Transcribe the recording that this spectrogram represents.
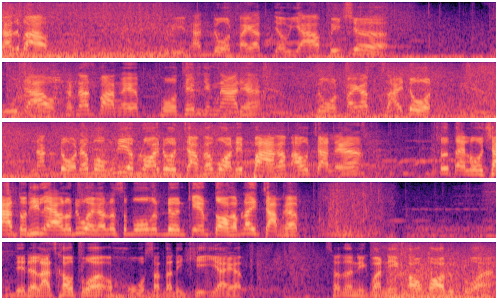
ทันหรือเปล่า BKB ทันโดดไปครับยาวๆฟิชเชอร์ฟูดาวทางด้านฝั่งไงครับโทเทมยังนานเนี่ยฮะโดดไปครับสายโดด นักโดดนะบงเรียบร้อยโดนจับครับบอดในป่าครับเอาจัดเลยฮะตั้งแต่โลชานตัวที่แล้วแล้วด้วยครับแล้วสโมกเดินเกมต่อครับไล่จับครับเดเดลัสเข้าตัวโอ้โหซาตานิกขี้ใหญ่ครับซาตานิกวันนี้เข้าข้อทุกตัวฮะ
